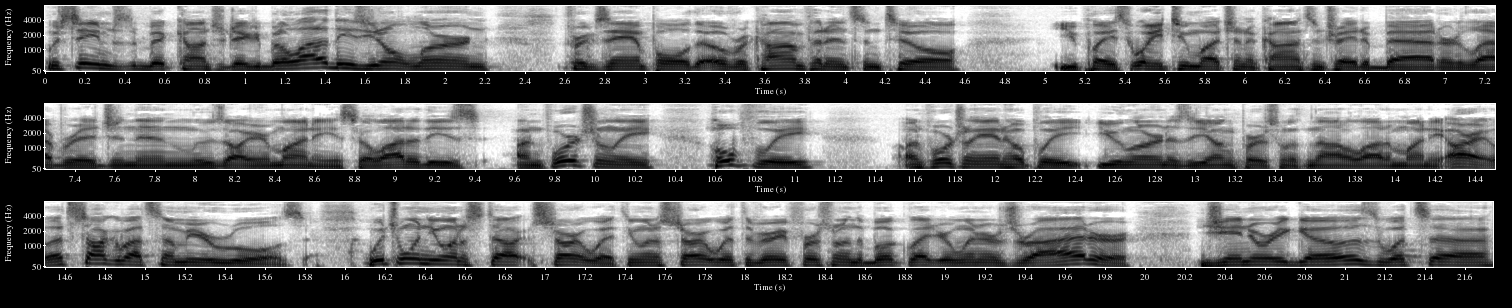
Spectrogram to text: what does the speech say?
which seems a bit contradictory. But a lot of these you don't learn, for example, the overconfidence until you place way too much in a concentrated bet or leverage and then lose all your money. So a lot of these, unfortunately, hopefully, unfortunately and hopefully you learn as a young person with not a lot of money. All right, let's talk about some of your rules. Which one do you want to start start with? You want to start with the very first one in the book, Let Your Winners Ride, or January Goes? What's uh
